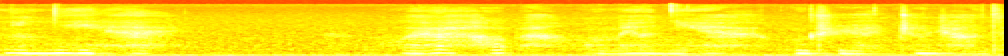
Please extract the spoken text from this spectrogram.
能溺爱，我还好吧，我没有溺爱，我只是正常在。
